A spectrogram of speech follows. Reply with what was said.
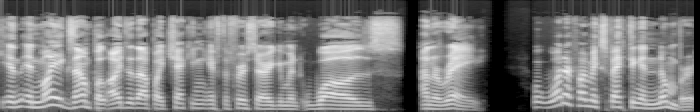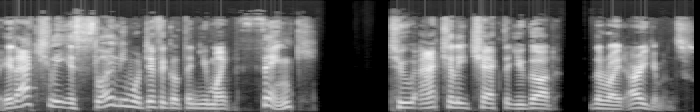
in, in my example, I did that by checking if the first argument was an array. But what if I'm expecting a number? It actually is slightly more difficult than you might think to actually check that you got the right arguments.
